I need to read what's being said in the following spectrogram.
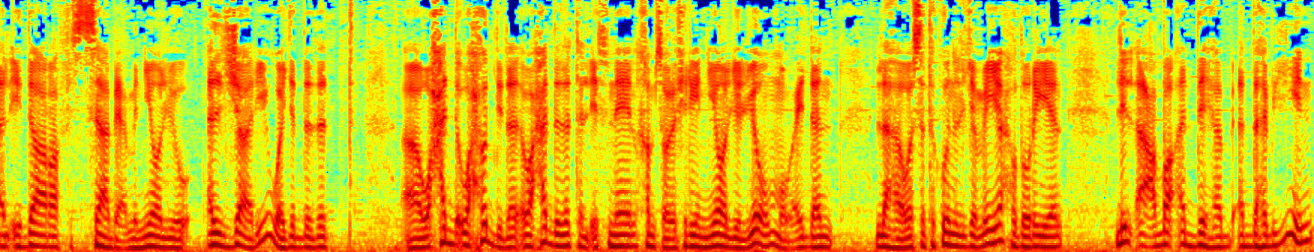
الإدارة في السابع من يوليو الجاري وجددت آه، وحد وحدد وحددت الاثنين 25 يوليو اليوم موعدا لها وستكون الجمعية حضوريا للأعضاء الذهب الذهبيين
